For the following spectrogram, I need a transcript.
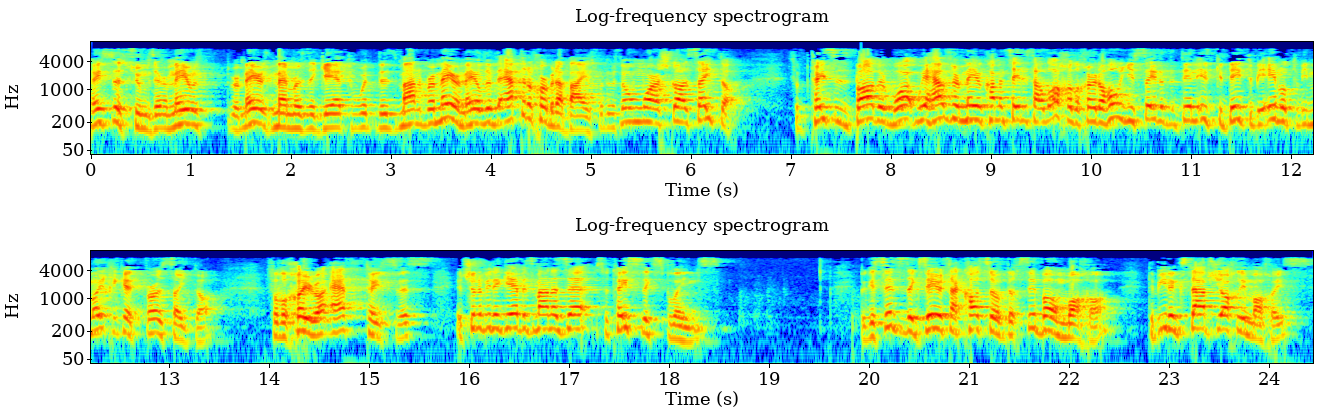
Taisis assumes that Rameir's members they get with the zman of Rameir. Rameir lived after the Chorbat Abayis, but there was no more Ashkaz Saita. So Taisis is bothered, what, how's Rameir come and say this halacha? L'chayra, the whole Yisayt of the din is kedate to be able to be moichiket for a Saita. So l'chayra, asks Taisis, it shouldn't be the Geir Bizman Azeh. So Taisus explains. Because since the Xeris HaKosa of the Chsiba Mocha, to be in Ksav Shiachli Mochis,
